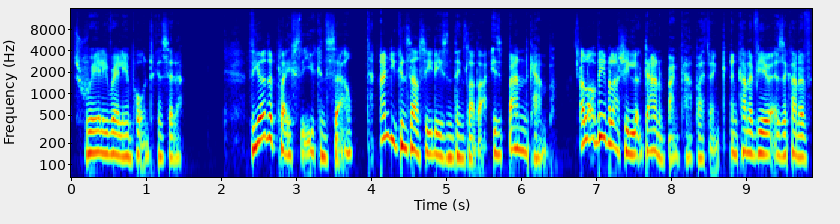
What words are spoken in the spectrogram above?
It's really really important to consider. The other place that you can sell, and you can sell CDs and things like that, is Bandcamp. A lot of people actually look down at Bandcamp, I think, and kind of view it as a kind of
